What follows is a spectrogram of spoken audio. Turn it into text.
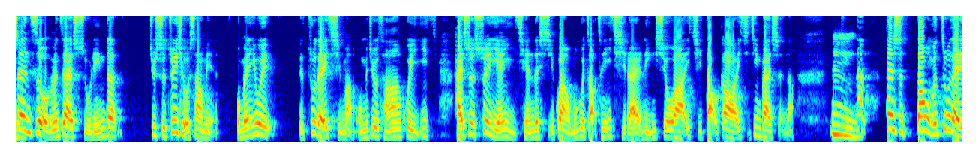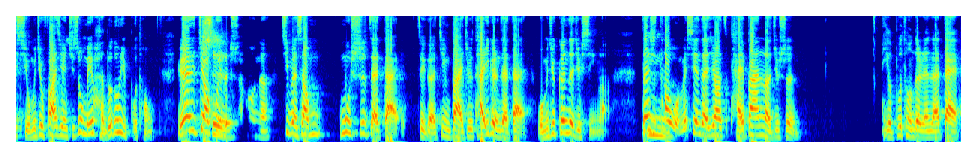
甚至我们在属灵的，就是追求上面，我们因为住在一起嘛，我们就常常会一还是顺延以前的习惯，我们会早晨一起来灵修啊，一起祷告啊，一起敬拜神呢、啊。嗯，那但是当我们住在一起，我们就发现其实我们有很多东西不同。原来教会的时候呢，基本上牧牧师在带这个敬拜，就是他一个人在带，我们就跟着就行了。但是到我们现在就要排班了，就是有不同的人来带。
